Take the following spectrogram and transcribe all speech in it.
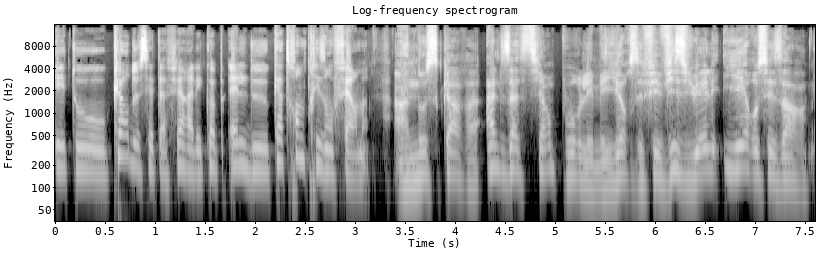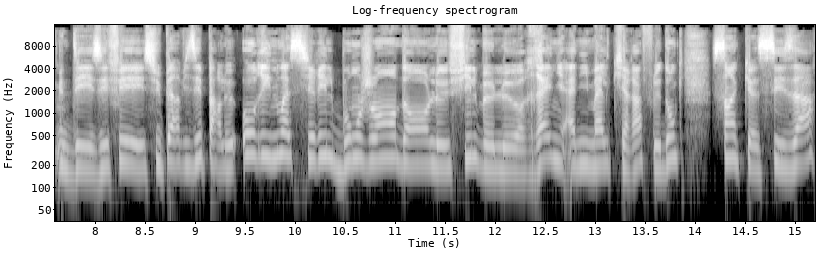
est au cœur de cette affaire. Elle écope, elle, de 4 ans de prison ferme. Un Oscar alsacien pour les meilleurs effets visuels hier au César. Des effets supervisés par le Haut-Rhinois Cyril Bonjean dans le film Le règne animal qui rafle donc 5 Césars.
